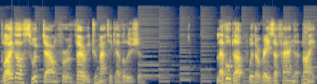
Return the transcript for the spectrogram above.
Gligar swooped down for a very dramatic evolution. Leveled up with a Razor Fang at night,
